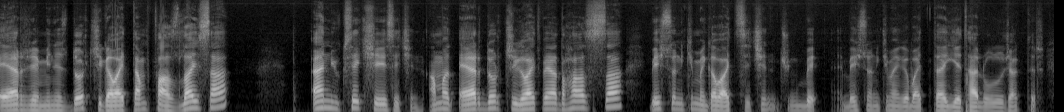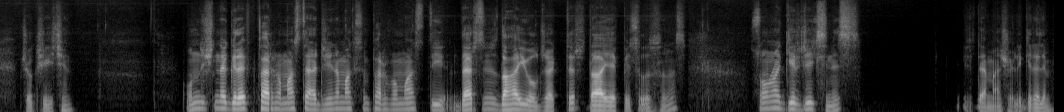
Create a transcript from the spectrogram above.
eğer RAM'iniz 4 GB'dan fazlaysa en yüksek şeyi seçin. Ama eğer 4 GB veya daha azsa 512 MB seçin. Çünkü be- 512 MB da yeterli olacaktır çok şey için. Onun dışında grafik performans tercihine maksimum performans derseniz daha iyi olacaktır. Daha iyi FPS alırsınız. Sonra gireceksiniz. Biz de hemen şöyle girelim.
